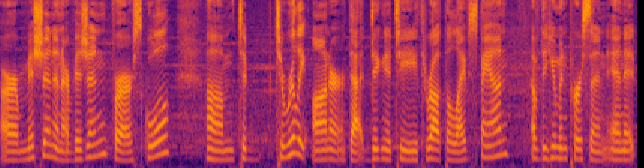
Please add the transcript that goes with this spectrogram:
our mission and our vision for our school um, to to really honor that dignity throughout the lifespan of the human person, and it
